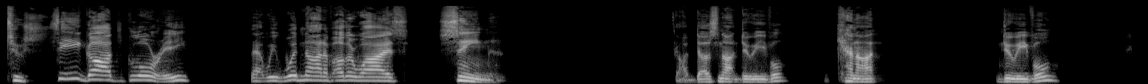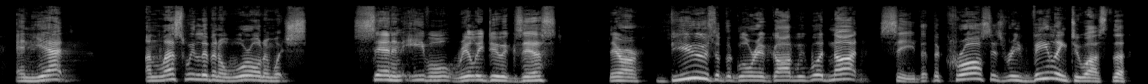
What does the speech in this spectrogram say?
to see God's glory that we would not have otherwise seen. God does not do evil, cannot do evil. And yet unless we live in a world in which sin and evil really do exist, there are views of the glory of God we would not see. That the cross is revealing to us the,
